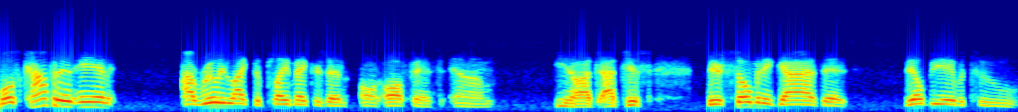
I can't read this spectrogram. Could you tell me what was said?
Most confident in, I really like the playmakers at, on offense. Um, you know, I, I just there's so many guys that they'll be able to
